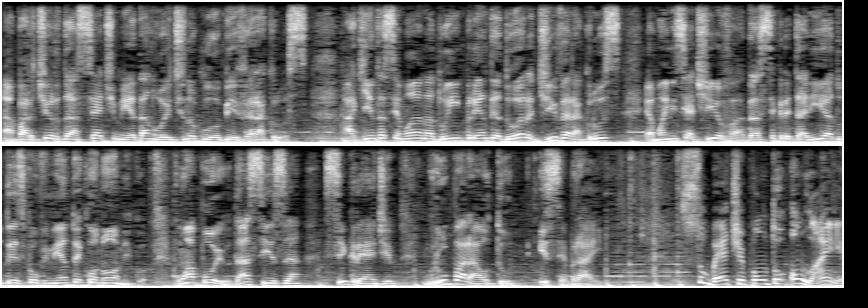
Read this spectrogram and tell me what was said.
a partir das sete e meia da noite no Clube Veracruz. A quinta semana do empreendedor de Veracruz é uma iniciativa da Secretaria do Desenvolvimento Econômico, com apoio da CISA, Sicredi, Grupo Arauto e Sebrae. Subete.online,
